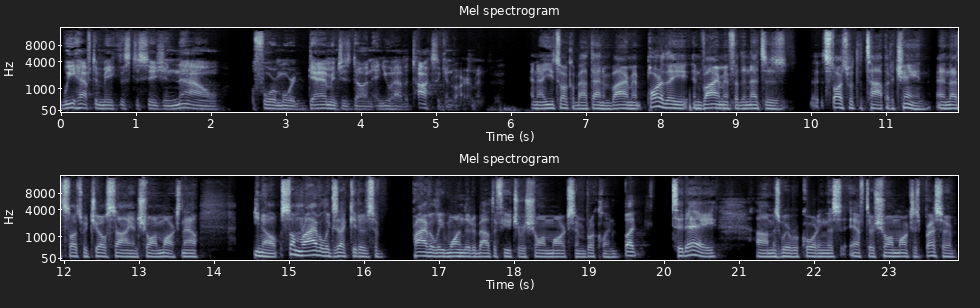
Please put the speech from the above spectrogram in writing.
we have to make this decision now before more damage is done and you have a toxic environment. And now you talk about that environment. Part of the environment for the Nets is it starts with the top of the chain, and that starts with Joe Tsai and Sean Marks. Now, you know, some rival executives have privately wondered about the future of Sean Marks in Brooklyn, but today, um, as we're recording this after Sean Marks' presser.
